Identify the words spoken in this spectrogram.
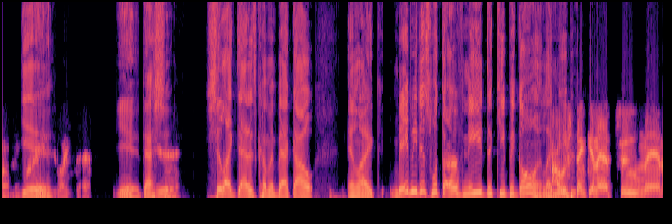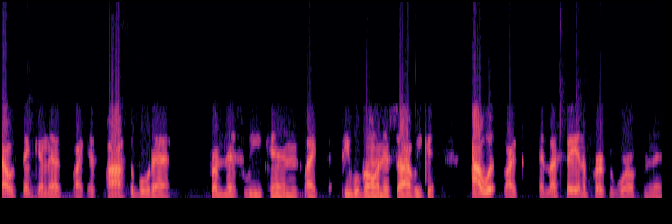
something Yeah. crazy like that. Yeah, that Yeah. shit. Shit like that is coming back out, and like maybe this what the Earth need to keep it going. Like I was thinking that too, man. I was thinking that like it's possible that from this we can like people going inside. We could. I would like let's say in a perfect world from this,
